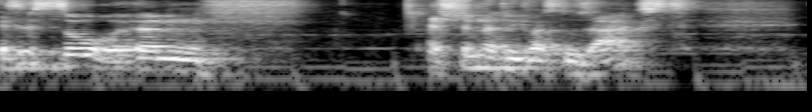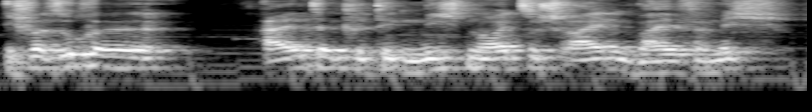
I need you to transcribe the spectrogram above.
Es ist so, ähm, es stimmt natürlich, was du sagst. Ich versuche alte Kritiken nicht neu zu schreiben, weil für mich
